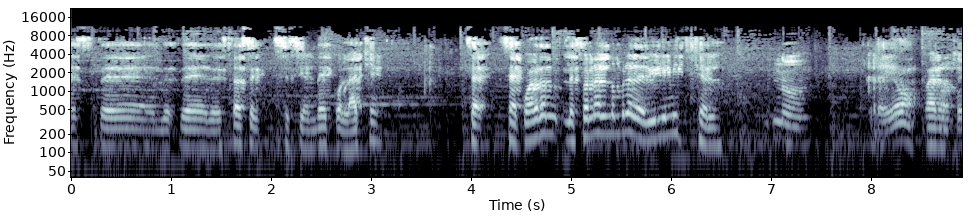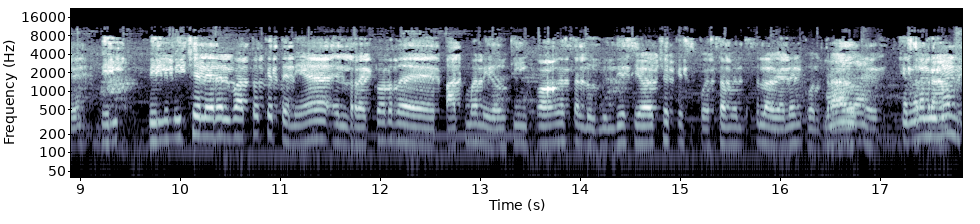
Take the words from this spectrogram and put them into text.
este, de, de- de esta se- sesión de colache. ¿Se, ¿Se acuerdan? ¿Les suena el nombre de Billy Mitchell? No. Creo. Bueno, no sé. Bill- Billy Mitchell era el vato que tenía el récord de Pac-Man y Donkey Kong hasta el 2018, que supuestamente se lo habían encontrado. Que no era Eminem.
